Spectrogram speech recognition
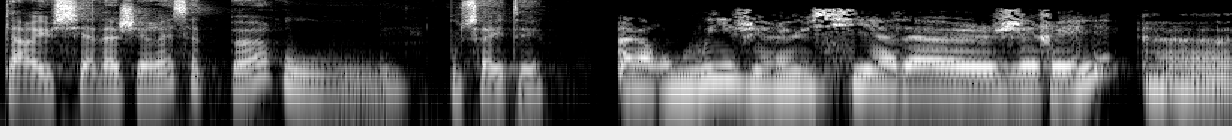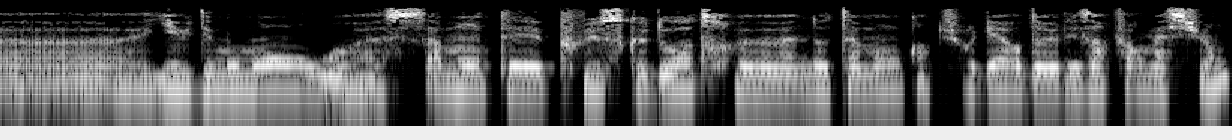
Tu as réussi à la gérer cette peur ou, ou ça a été? Alors oui, j'ai réussi à la gérer. Euh, il y a eu des moments où euh, ça montait plus que d'autres, euh, notamment quand tu regardes les informations.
